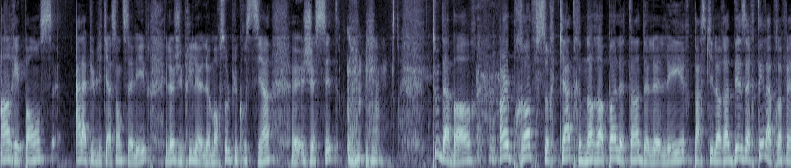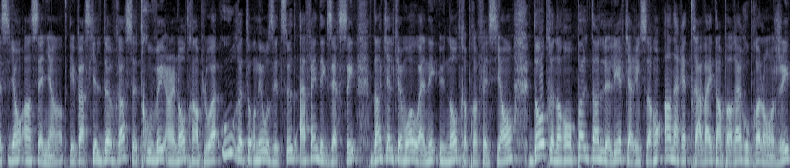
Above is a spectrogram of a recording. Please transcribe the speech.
en réponse à la publication de ce livre. Et là, j'ai pris le, le morceau le plus croustillant. Euh, je cite. Tout d'abord, un prof sur quatre n'aura pas le temps de le lire parce qu'il aura déserté la profession enseignante et parce qu'il devra se trouver un autre emploi ou retourner aux études afin d'exercer dans quelques mois ou années une autre profession. D'autres n'auront pas le temps de le lire car ils seront en arrêt de travail temporaire ou prolongé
